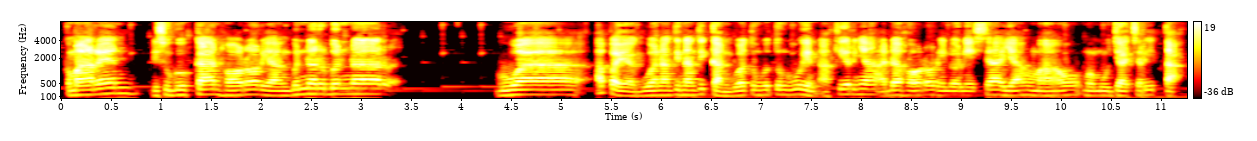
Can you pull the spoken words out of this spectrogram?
kemarin disuguhkan horor yang bener-bener gua apa ya gua nanti nantikan gua tunggu tungguin akhirnya ada horor Indonesia yang mau memuja cerita.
